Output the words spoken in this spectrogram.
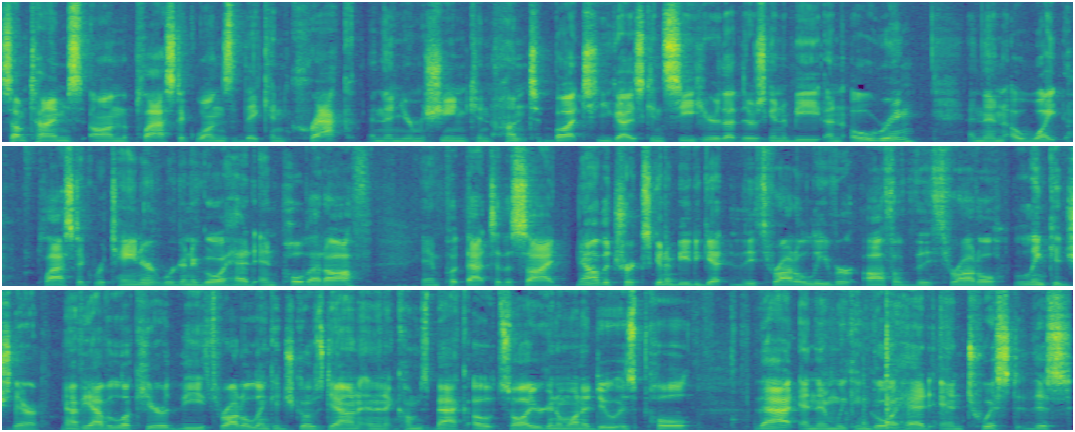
Sometimes on the plastic ones, they can crack and then your machine can hunt, but you guys can see here that there's going to be an O-ring and then a white plastic retainer. We're going to go ahead and pull that off and put that to the side. Now the trick's gonna be to get the throttle lever off of the throttle linkage there. Now if you have a look here, the throttle linkage goes down and then it comes back out. So all you're gonna wanna do is pull that and then we can go ahead and twist this.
